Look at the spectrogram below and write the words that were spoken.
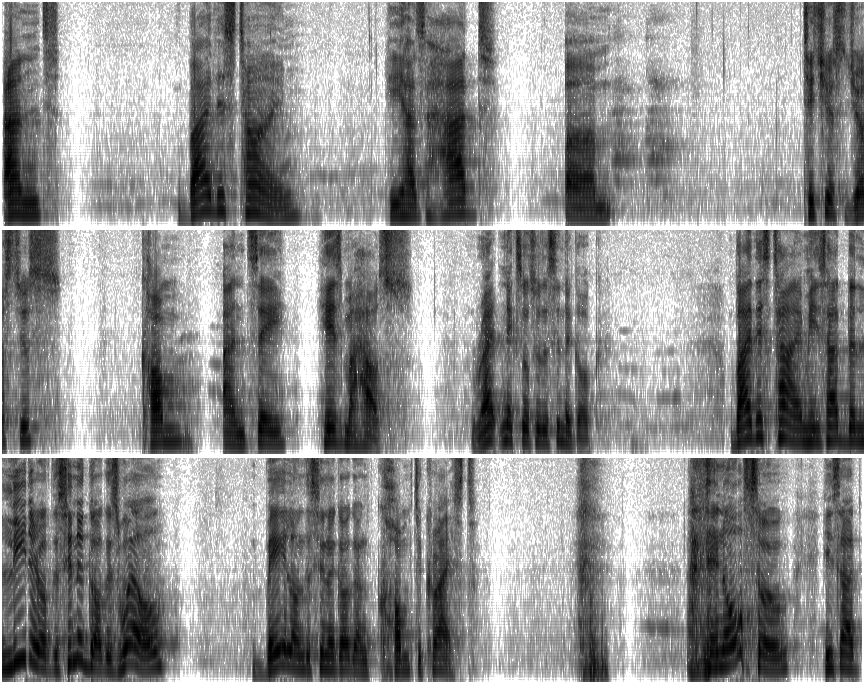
And by this time, he has had um, Titius Justus come and say, Here's my house, right next door to the synagogue. By this time, he's had the leader of the synagogue as well bail on the synagogue and come to Christ. and then also, he's had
